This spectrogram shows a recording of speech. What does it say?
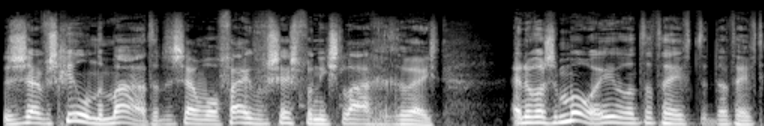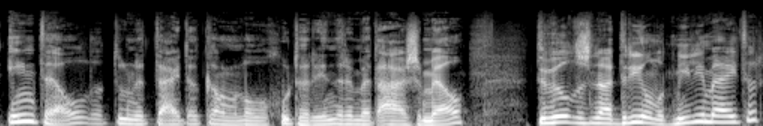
Dus er zijn verschillende maten. Er zijn wel vijf of zes van die slagen geweest. En dat was mooi, want dat heeft, dat heeft Intel, dat toen de tijd, dat kan ik me nog wel goed herinneren, met ASML. Toen wilden ze naar 300 millimeter.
